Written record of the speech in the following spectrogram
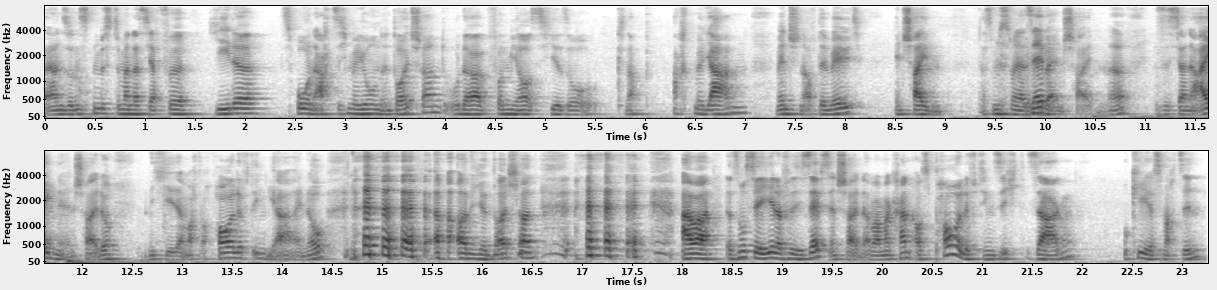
weil ansonsten müsste man das ja für jede 82 Millionen in Deutschland oder von mir aus hier so knapp 8 Milliarden Menschen auf der Welt entscheiden. Das müssen wir ja selber entscheiden. Ne? Das ist ja eine eigene Entscheidung. Nicht jeder macht auch Powerlifting, ja, I know. auch nicht in Deutschland. Aber das muss ja jeder für sich selbst entscheiden. Aber man kann aus Powerlifting-Sicht sagen, okay, das macht Sinn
